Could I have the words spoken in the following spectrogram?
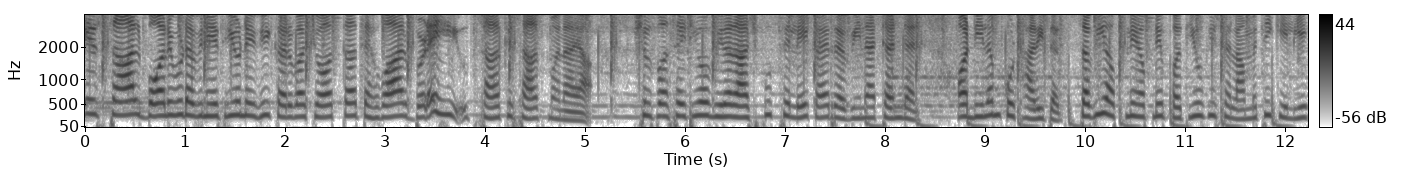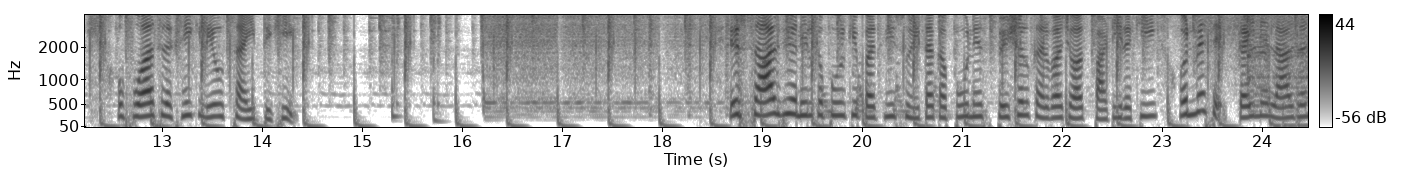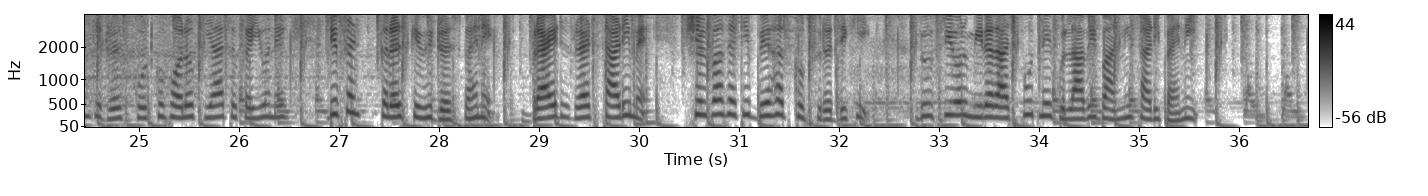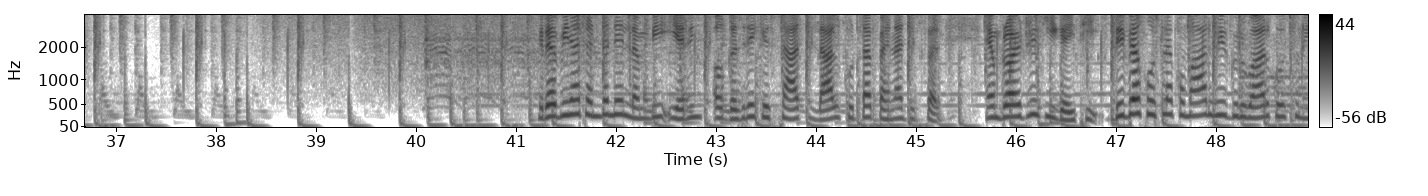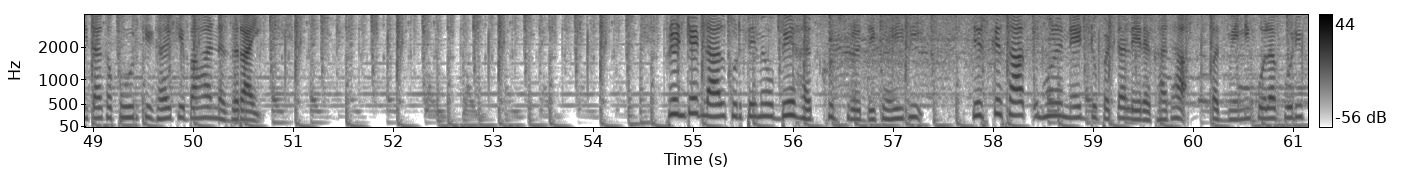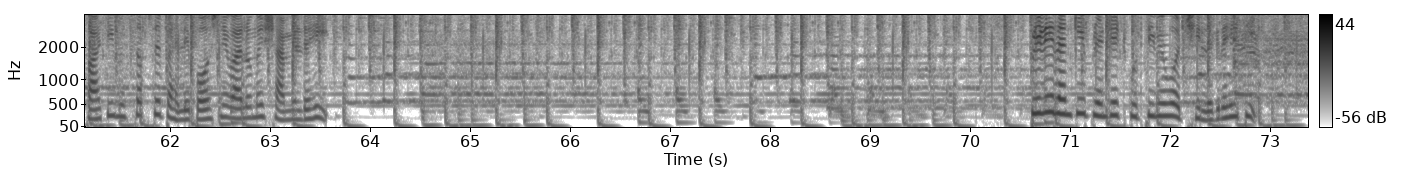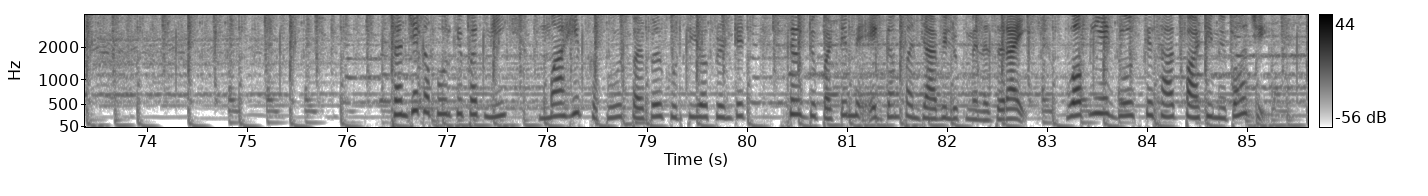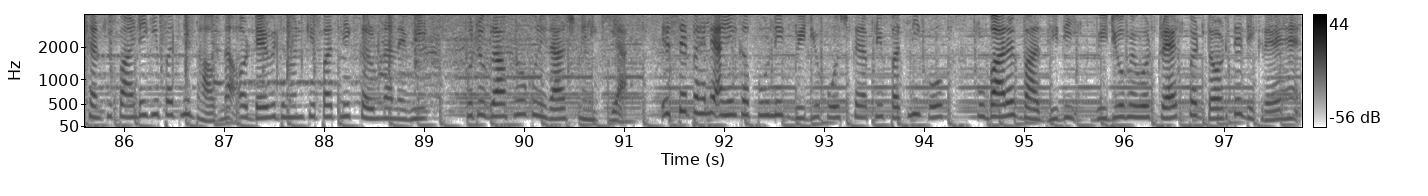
इस साल बॉलीवुड अभिनेत्रियों ने भी करवा चौथ का त्यौहार बड़े ही उत्साह के साथ मनाया। शिल्पा सेठी और वीरा राजपूत से लेकर रवीना टंडन और नीलम कोठारी तक सभी अपने अपने पतियों की सलामती के लिए उपवास रखने के लिए उत्साहित दिखी। इस साल भी अनिल कपूर की पत्नी सुनीता कपूर ने स्पेशल करवा चौथ पार्टी रखी। उनमें से कई ने लाल रंग के ड्रेस कोड को फॉलो किया तो कईयों ने डिफरेंट कलर्स के भी ड्रेस पहने। ब्राइड रेड साड़ी में शिल्पा सेठी बेहद खूबसूरत दिखी। दूसरी ओर मीरा राजपूत ने गुलाबी बांधनी साड़ी पहनी। रवीना टंडन ने लंबी इयरिंग्स और गजरे के साथ लाल कुर्ता पहना, जिस पर एम्ब्रॉयडरी की गई थी। दिव्या खोसला कुमार भी गुरुवार को सुनीता कपूर के घर के बाहर नज़र आई। प्रिंटेड लाल कुर्ते में वो बेहद खूबसूरत दिख रही थी, जिसके साथ उन्होंने नेट दुपट्टा ले रखा था। पद्मिनी कोलापुरी पार्टी में सबसे पहले पहुँचने वालों में शामिल रही। पीले रंग की प्रिंटेड कुर्ती में वो अच्छी लग रही थी। संजय कपूर की पत्नी माहिब कपूर पर्पल कुर्ती और प्रिंटेड सिल्क दुपट्टे में एकदम पंजाबी लुक में नज़र आई। वो अपनी एक दोस्त के साथ पार्टी में पहुँची। चंकी पांडे की पत्नी भावना और डेविड धवन की पत्नी करुणा ने भी फोटोग्राफरों को निराश नहीं किया। इससे पहले अनिल कपूर ने एक वीडियो पोस्ट कर अपनी पत्नी को मुबारकबाद भी दी। वीडियो में वो ट्रैक पर दौड़ते दिख रहे हैं।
